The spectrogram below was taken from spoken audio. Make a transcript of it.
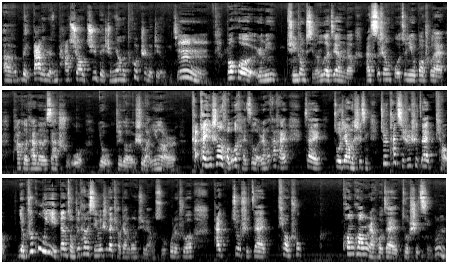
呃伟大的人他需要具备什么样的特质的这个理解。嗯，包括人民群众喜闻乐见的他私生活，最近又爆出来他和他的下属有这个试管婴儿。他他已经生了好多个孩子了，然后他还在做这样的事情，就是他其实是在挑，也不是故意，但总之他的行为是在挑战公序良俗，或者说他就是在跳出。框框，然后再做事情。嗯，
